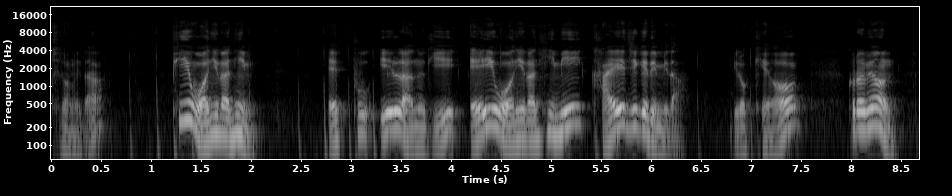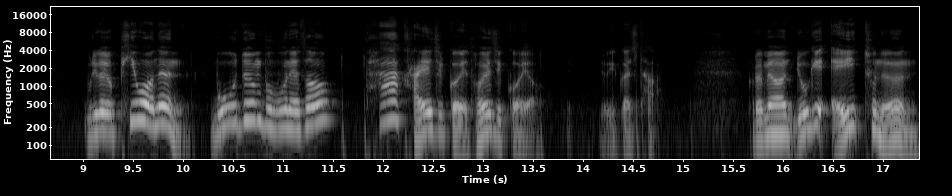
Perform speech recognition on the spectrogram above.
죄송합니다. P1이란 힘 F1 나누기 A1이란 힘이 가해지게 됩니다. 이렇게요. 그러면 우리가 이 P1은 모든 부분에서 다 가해질 거예요. 더해질 거예요. 여기까지 다. 그러면 여기 A2는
